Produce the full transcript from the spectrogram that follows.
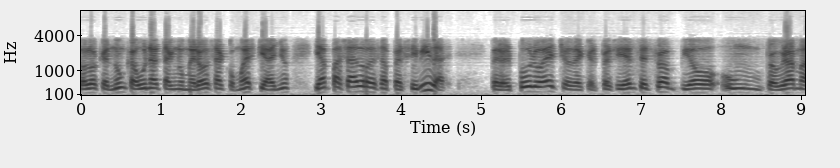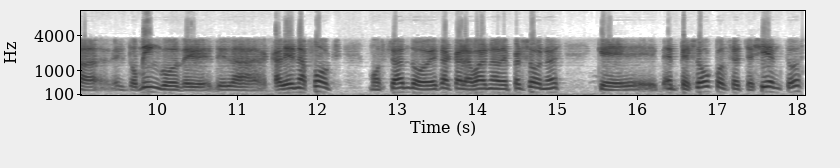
solo que nunca una tan numerosa como este año y han pasado desapercibidas. Pero el puro hecho de que el presidente Trump vio un programa el domingo de, de la cadena Fox mostrando esa caravana de personas que empezó con 700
